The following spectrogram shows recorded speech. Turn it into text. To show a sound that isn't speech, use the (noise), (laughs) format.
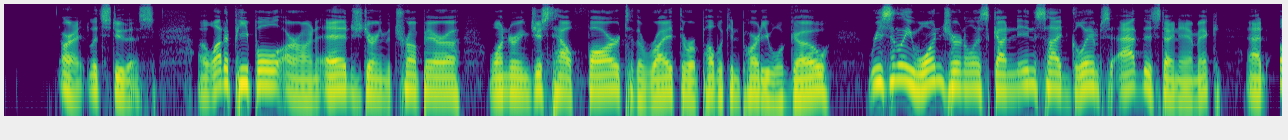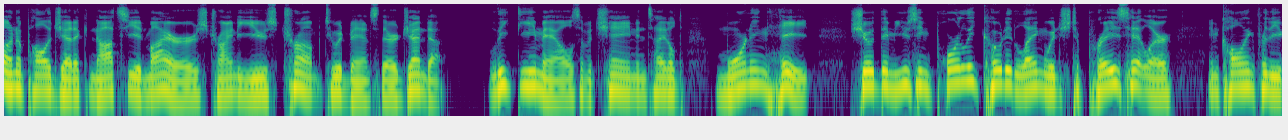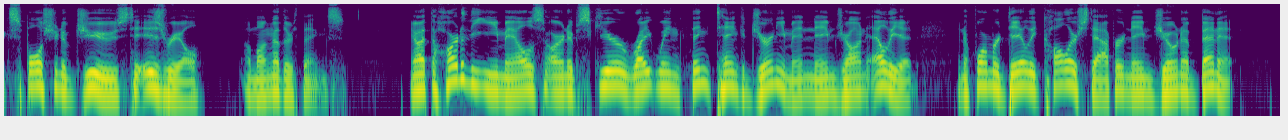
All right, let's do this. A lot of people are on edge during the Trump era, wondering just how far to the right the Republican Party will go. Recently, one journalist got an inside glimpse at this dynamic at unapologetic Nazi admirers trying to use Trump to advance their agenda. Leaked emails of a chain entitled Morning Hate showed them using poorly coded language to praise Hitler in calling for the expulsion of Jews to Israel, among other things. Now, at the heart of the emails are an obscure right wing think tank journeyman named John Elliott and a former Daily Caller staffer named Jonah Bennett.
